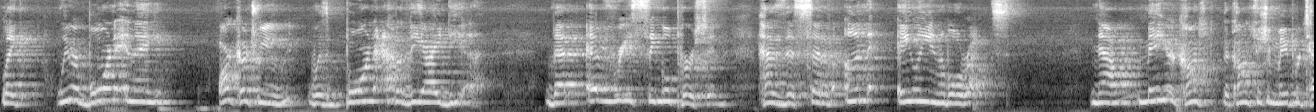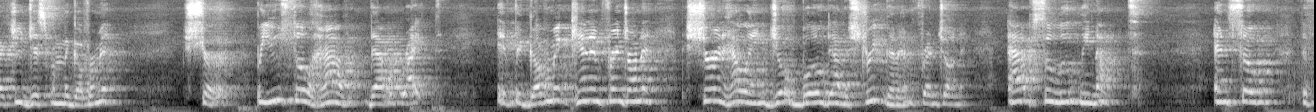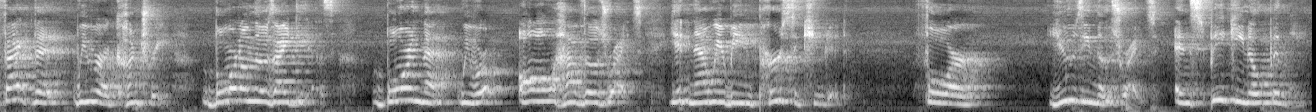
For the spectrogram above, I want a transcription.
Like we were born in a, our country was born out of the idea that every single person has this set of unalienable rights. Now, may your const- the Constitution may protect you just from the government, sure, but you still have that right. If the government can't infringe on it, sure in hell ain't Joe Blow down the street gonna infringe on it. Absolutely not. And so the fact that we were a country born on those ideas, born that we were all have those rights, yet now we are being persecuted for using those rights and speaking openly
